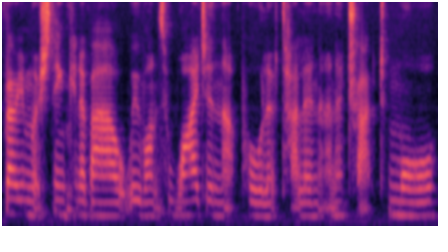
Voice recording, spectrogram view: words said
very much thinking about we want to widen that pool of talent and attract more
